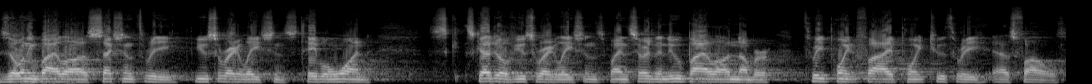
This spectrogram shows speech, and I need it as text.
zoning bylaws, Section 3, use of regulations, Table 1, sch- schedule of use regulations by inserting the new bylaw number 3.5.23 as follows.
